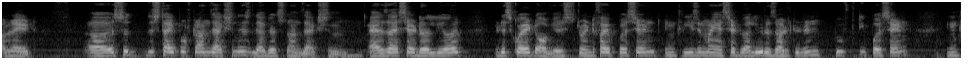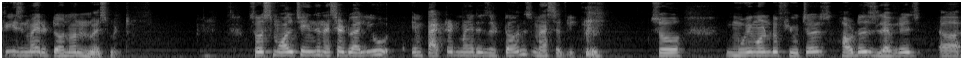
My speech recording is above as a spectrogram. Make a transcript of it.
All right uh, so this type of transaction is leverage transaction. As i said earlier it is quite obvious. 25% increase in my asset value resulted in 50% increase in my return on investment. So small change in asset value impacted my returns massively. so, moving on to futures, how does leverage uh,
